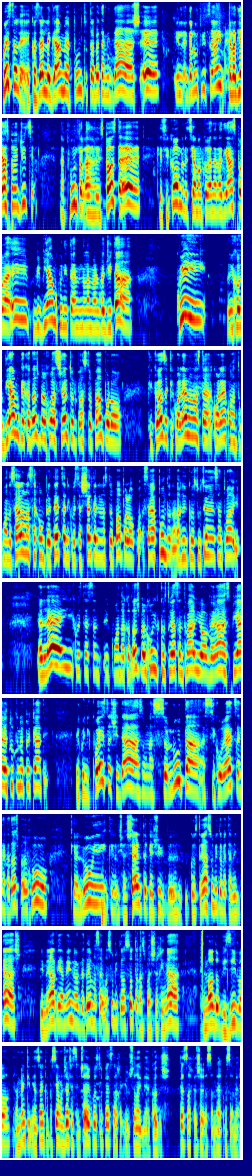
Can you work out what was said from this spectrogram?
Questo è cos'è il legame appunto tra Bet Hamikdash e il Galut Mitzrayim e la diaspora egizia. Appunto la risposta è che siccome noi siamo ancora nella diaspora e viviamo quindi nella malvagità, qui ricordiamo che Kadosh Baruch ha scelto il nostro popolo che cosa, che qual è la nostra, qual è, quando, quando sarà la nostra completezza di questa scelta del nostro popolo, sarà appunto nella ricostruzione del santuario. E lei, questa, quando Kadosh Baruch costruirà il santuario, verrà a spiare tutti i noi peccati. E quindi questo ci dà un'assoluta sicurezza in Kadosh Baruch che lui, che ci ha scelto, che ci costruirà subito Bet HaMikdash, bimerà viameno e vedremo, saremo subito sotto la sua Shekhinah, in modo visivo. Amen, che possiamo già festeggiare questo Pesach a Yerushalayim Kodesh. Pesach Asher Sameach.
